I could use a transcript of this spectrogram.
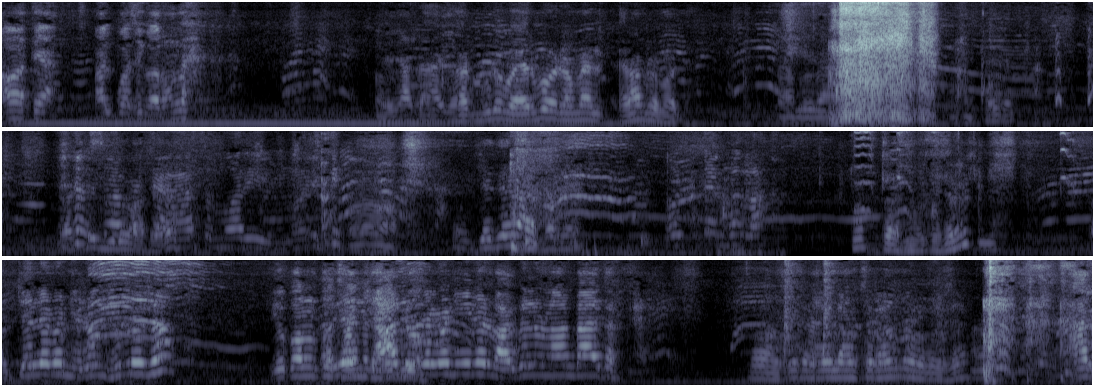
अँ त्यहाँ अलिक पछि गरौँ ल। घर बुढो भएर पो रमाइलो राम्रो भयो। त्यसले पनि थुप्रो छ। यो कलर त छैन यिनीहरू भएको बेलामा लाउनु पायो त। केटाहरूले लाउँछ राम्रो रहेछ आज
